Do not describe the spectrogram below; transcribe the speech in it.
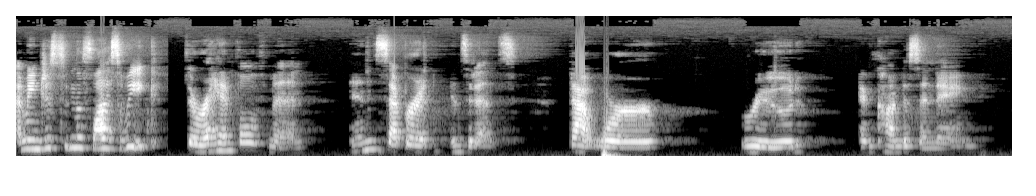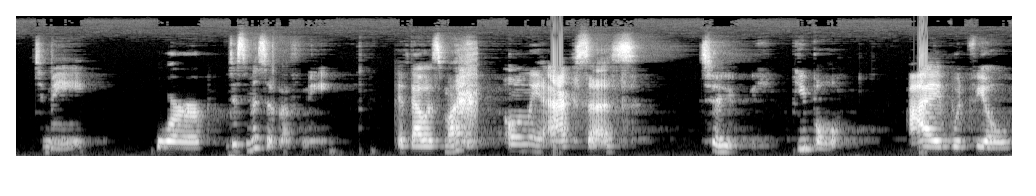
I mean, just in this last week, there were a handful of men in separate incidents that were rude and condescending to me or dismissive of me. If that was my only access to people, I would feel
